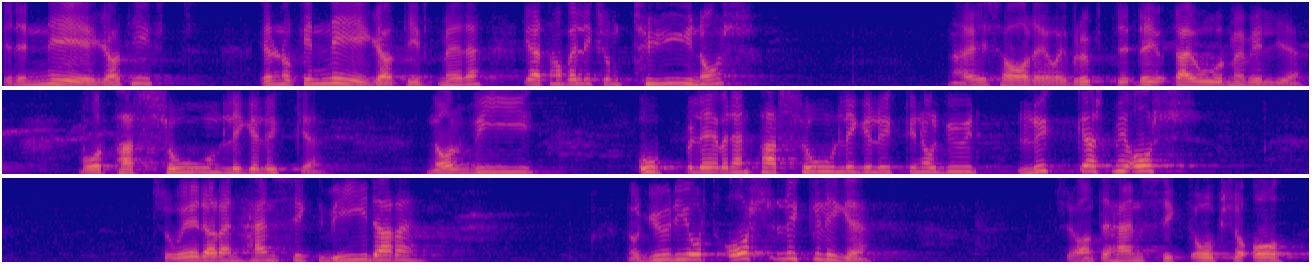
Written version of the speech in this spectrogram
Er det negativt? Er det noe negativt med det? Er at han vil liksom tyne oss? Nei, jeg sa det, og jeg brukte de, de ord med vilje. Vår personlige lykke. Når vi opplever den personlige lykke, når Gud lykkes med oss, så er det en hensikt videre. Når Gud har gjort oss lykkelige, så har Han til hensikt også å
